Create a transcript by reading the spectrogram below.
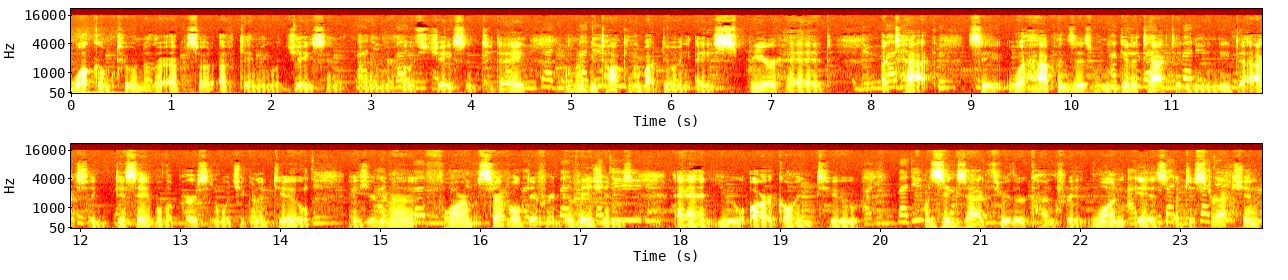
Welcome to another episode of Gaming with Jason. I am your host, Jason. Today, I'm going to be talking about doing a spearhead attack. See, what happens is when you get attacked and you need to actually disable the person, what you're going to do is you're going to form several different divisions and you are going to zigzag through their country. One is a distraction,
